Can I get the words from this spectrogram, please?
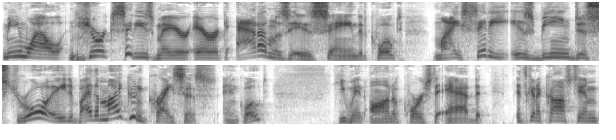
Meanwhile, New York City's mayor Eric Adams is saying that, quote, my city is being destroyed by the migrant crisis, end quote. He went on, of course, to add that it's going to cost him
